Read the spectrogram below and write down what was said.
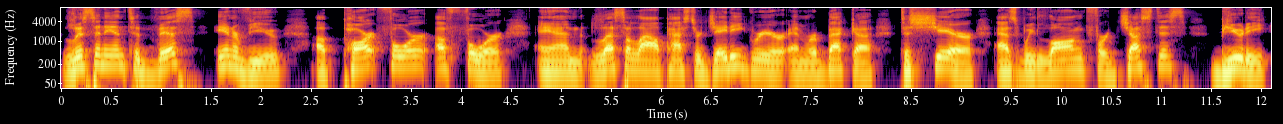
listen in to this interview, a part four of four, and let's allow Pastor JD Greear and Rebecca to share as we long for justice, beauty,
